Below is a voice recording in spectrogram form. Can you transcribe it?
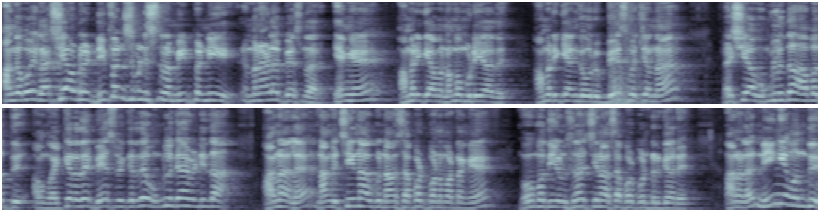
அங்க போய் ரஷ்யாவுடைய டிஃபென்ஸ் மினிஸ்டரை மீட் பண்ணி ரொம்ப நாளாக பேசினார். எங்க அமெரிக்காவை நம்ப முடியாது. அமெரிக்கா அங்க ஒரு பேஸ் வச்சோன்னா ரஷ்யா உங்களுக்கு தான் ஆபத்து. அவங்க வைக்கிறதே பேஸ் வைக்கிறதே உங்களுக்காக வேண்டி தான் அதனால நாங்கள் சீனாவுக்கு நாங்கள் சப்போர்ட் பண்ண மாட்டோங்க. முகமது யூனிஸ் தான் சீனா சப்போர்ட் பண்ணிருக்காரு. அதனால் நீங்கள் வந்து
